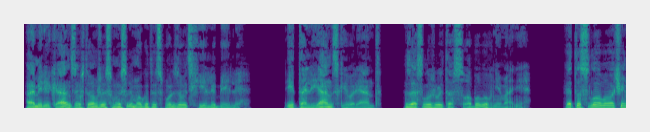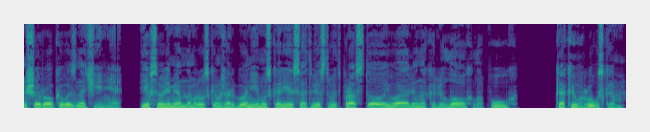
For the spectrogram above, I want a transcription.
американцы в том же смысле могут использовать хилли-билли. Итальянский вариант заслуживает особого внимания. Это слово очень широкого значения, и в современном русском жаргоне ему скорее соответствует простой, валенок или лох, лопух. Как и в русском,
